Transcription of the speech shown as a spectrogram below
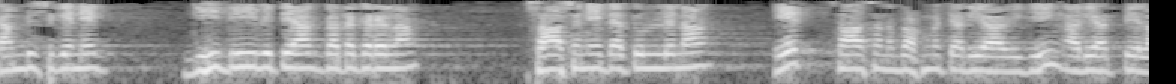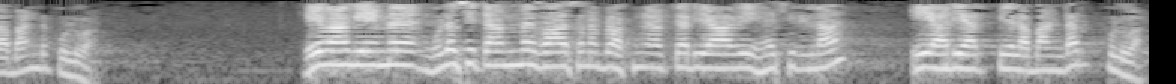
යම් කෙනෙක් ගිහි ජීවිතයක් ගත කරලා ශාසනයට ඇතුල් වෙනා ඒත් ශාසන බ්‍රහ්මචර්යාවේ ගින් අරියත්වයේ ලබන්න පුළුවන්. ඒ වගේම මුල සිටන්ම ශාසන බ්‍රහ්මචර්යාවේ හැසිරලා ඒ අරියත්වයේ ලබන්නත් පුළුවන්.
